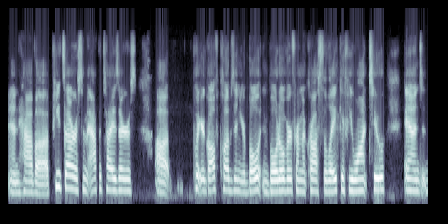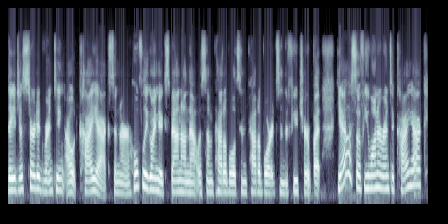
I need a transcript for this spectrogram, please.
and have a pizza or some appetizers, uh, put your golf clubs in your boat and boat over from across the lake if you want to. And they just started renting out kayaks and are hopefully going to expand on that with some paddle boats and paddle boards in the future. But yeah, so if you want to rent a kayak,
